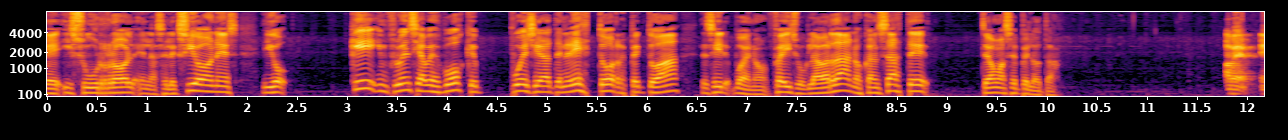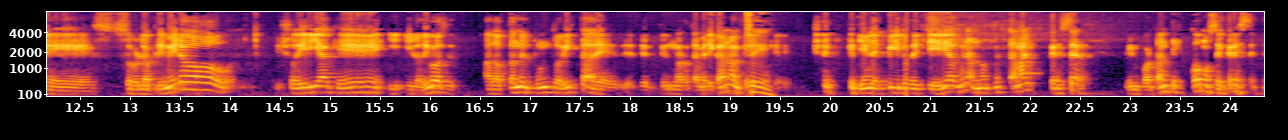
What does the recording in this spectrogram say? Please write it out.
y su rol en las elecciones. Digo, ¿Qué influencia ves vos que puede llegar a tener esto respecto a decir, bueno, Facebook, la verdad, nos cansaste, te vamos a hacer pelota? A ver, eh, sobre lo primero, yo diría que, y, lo digo adoptando el punto de vista de, un norteamericano que, tiene el espíritu de diría, bueno, no, está mal crecer, lo importante es cómo se crece.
